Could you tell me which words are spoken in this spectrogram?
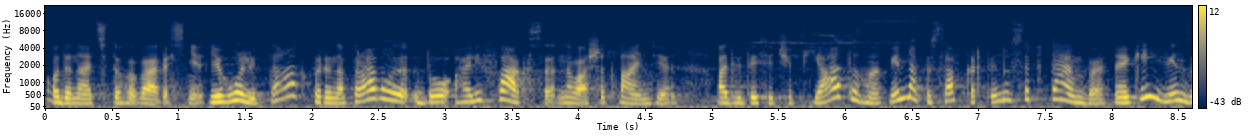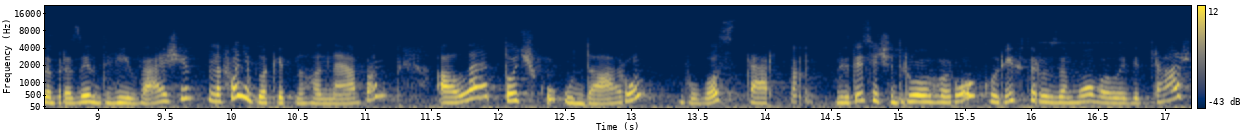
11 вересня його літак перенаправили до Галіфакса, Нова Шотландія. А 2005-го він написав картину Септембер, на якій він зобразив дві вежі на фоні блакитного неба, але точку удару було стерто. 2002 року Ріхтеру замовили вітраж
